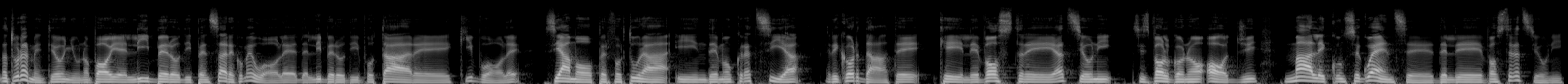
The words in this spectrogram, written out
Naturalmente ognuno poi è libero di pensare come vuole ed è libero di votare chi vuole. Siamo per fortuna in democrazia. Ricordate che le vostre azioni si svolgono oggi, ma le conseguenze delle vostre azioni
